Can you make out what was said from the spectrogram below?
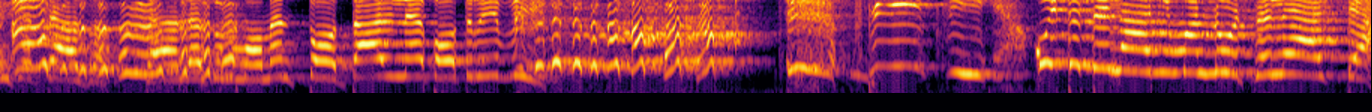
încetează! Te ales un moment total nepotrivit! Bici, uite-te la animăluțele astea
